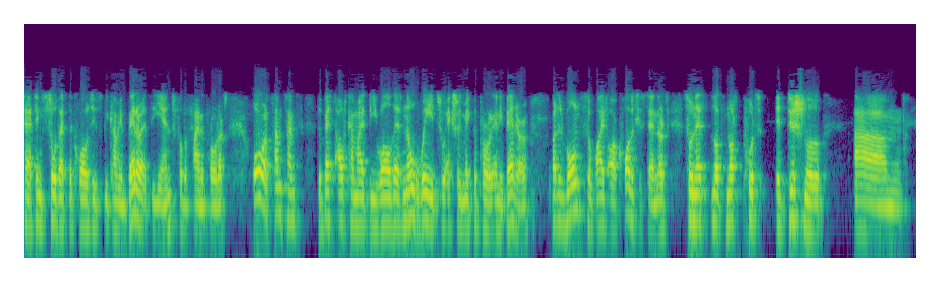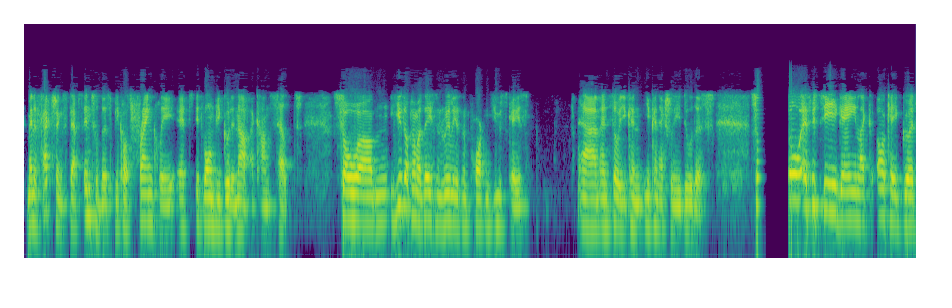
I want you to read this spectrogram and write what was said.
settings so that the quality is becoming better at the end for the final product. Or sometimes the best outcome might be, well, there's no way to actually make the product any better, but it won't survive our quality standards. So let's, let's not put additional um, manufacturing steps into this because frankly, it, it won't be good enough. I can't sell it. So um, yield optimization really is an important use case. Um, and so you can you can actually do this. So so as we see again, like, okay, good,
